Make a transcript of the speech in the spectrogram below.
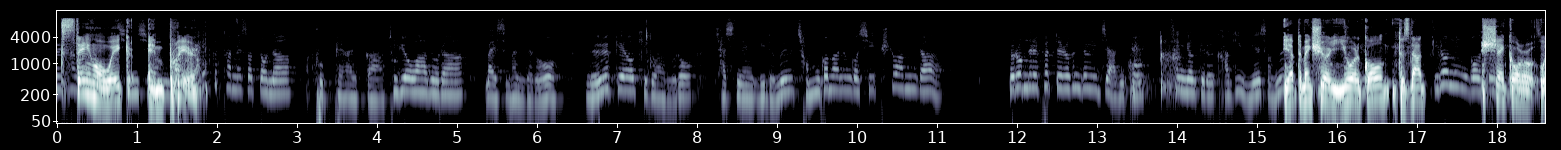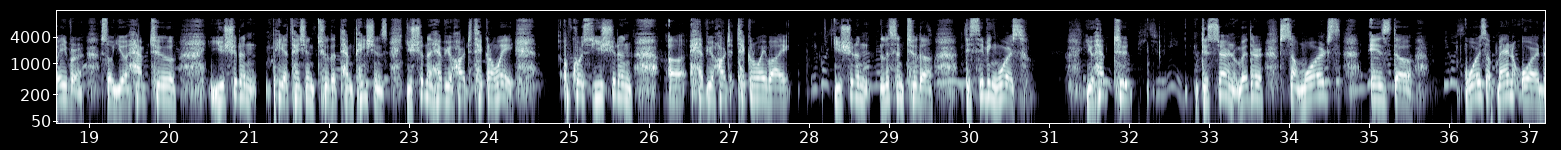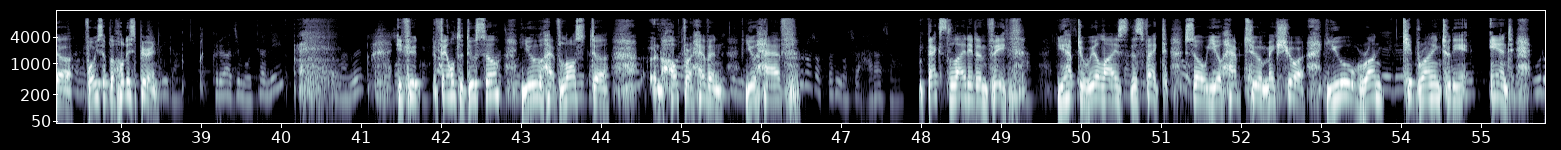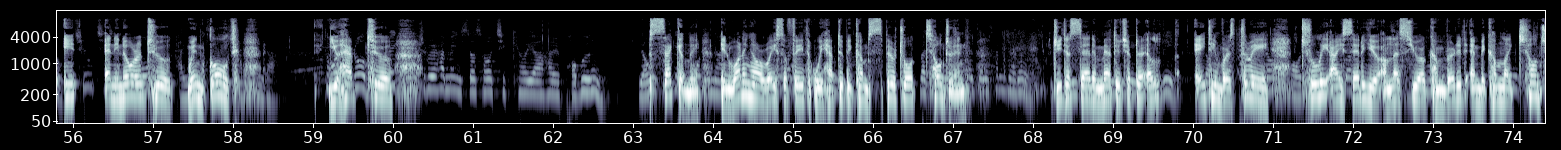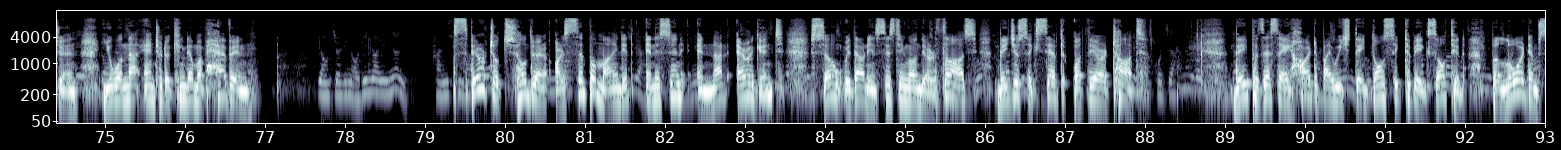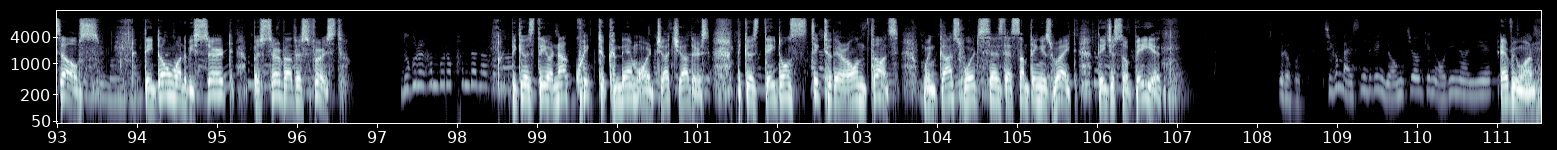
staying awake in prayer. 깨끗함에서 떠나 부패할까 두려워하노라 말씀한 대로 늘 깨어 기도함으로 자신의 믿음을 점검하는 것이 필요합니다. You have to make sure your goal does not shake or waver. So you have to, you shouldn't pay attention to the temptations. You shouldn't have your heart taken away. Of course, you shouldn't uh, have your heart taken away by, you shouldn't listen to the deceiving words. You have to discern whether some words is the words of man or the voice of the Holy Spirit. If you fail to do so, you have lost uh, hope for heaven. You have backslided in faith. You have to realize this fact. So you have to make sure you run, keep running to the end. And in order to win gold, you have to Secondly, in running our race of faith, we have to become spiritual children. Jesus said in Matthew chapter 18, verse 3, Truly I say to you, unless you are converted and become like children, you will not enter the kingdom of heaven. Spiritual children are simple minded, innocent, and not arrogant. So, without insisting on their thoughts, they just accept what they are taught. They possess a heart by which they don't seek to be exalted, but lower themselves. They don't want to be served, but serve others first. Because they are not quick to condemn or judge others, because they don't stick to their own thoughts. When God's word says that something is right, they just obey it. Everyone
